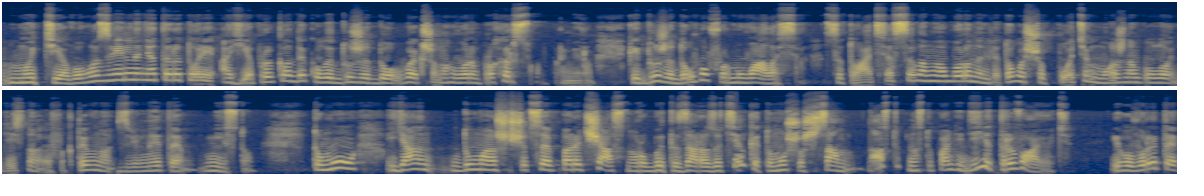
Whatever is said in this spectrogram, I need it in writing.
миттєвого звільнення територій, а є приклади, коли дуже довго, якщо ми говоримо про Херсон, приміром, який дуже довго формувалася ситуація з силами оборони для того, щоб потім можна було дійсно ефективно звільнити місто. Тому я думаю, що це передчасно робити зараз оцінки, тому що ж сам наступ, наступальні дії тривають. І говорити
